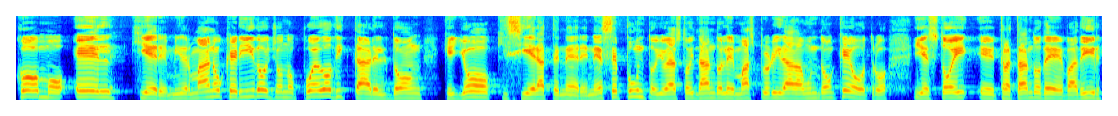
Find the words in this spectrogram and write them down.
como Él quiere. Mi hermano querido, yo no puedo dictar el don que yo quisiera tener. En ese punto yo ya estoy dándole más prioridad a un don que otro y estoy eh, tratando de evadir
